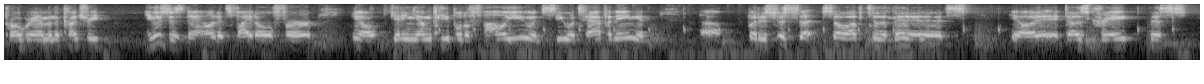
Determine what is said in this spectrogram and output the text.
program in the country uses now, and it's vital for you know getting young people to follow you and see what's happening. And uh, but it's just so up to the minute, and it's you know it, it does create this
